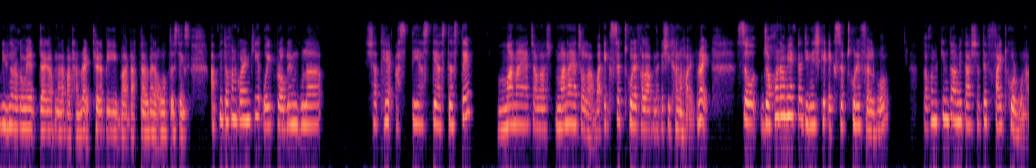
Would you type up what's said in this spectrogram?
বিভিন্ন রকমের জায়গা আপনারা পাঠান রাইট থেরাপি বা ডাক্তার বা অল অফ দোজ থিংস আপনি তখন করেন কি, ওই প্রবলেমগুলা সাথে আস্তে আস্তে আস্তে আস্তে মানায়া চলা মানায়া চলা বা একসেপ্ট করে ফেলা আপনাকে শেখানো হয় রাইট সো যখন আমি একটা জিনিসকে একসেপ্ট করে ফেলব, তখন কিন্তু আমি তার সাথে ফাইট করব না।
